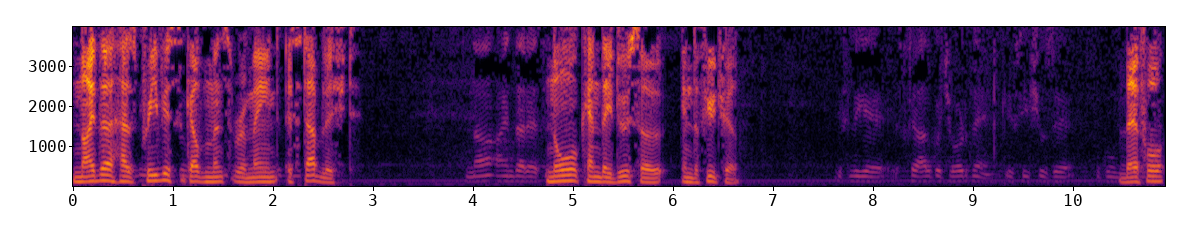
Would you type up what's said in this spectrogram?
neither has previous governments remained established, nor can they do so in the future. Therefore,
